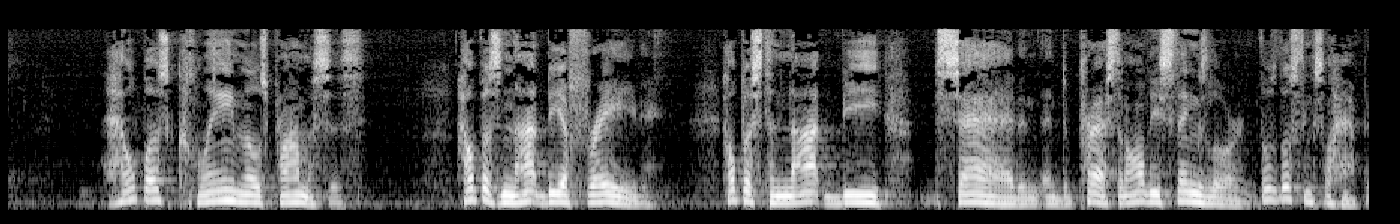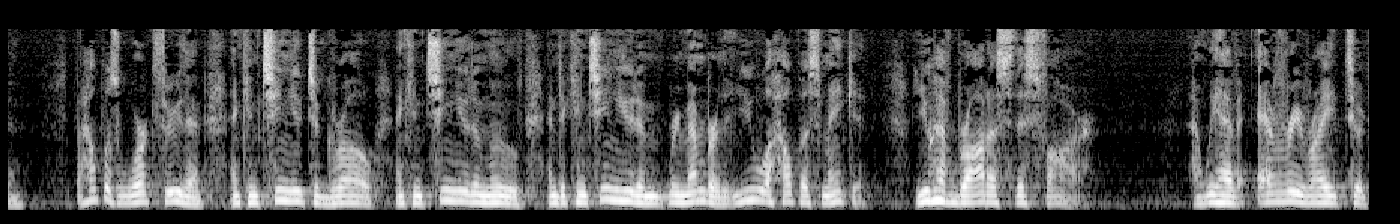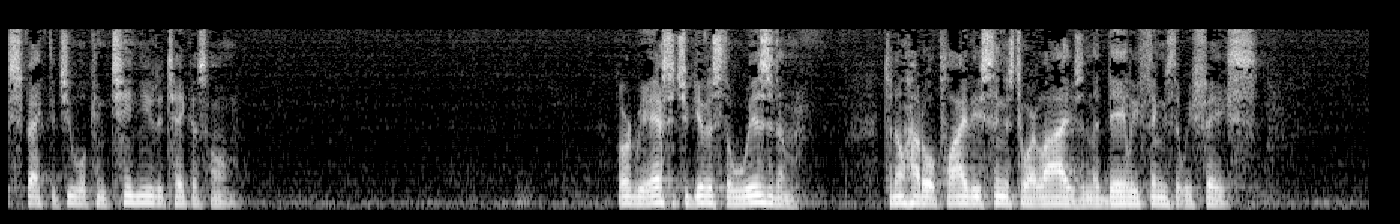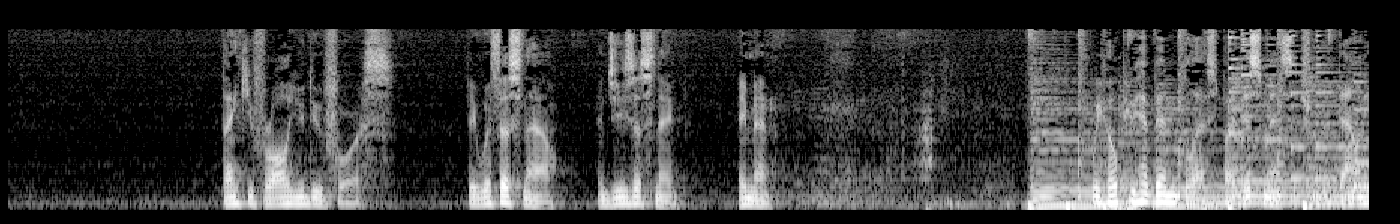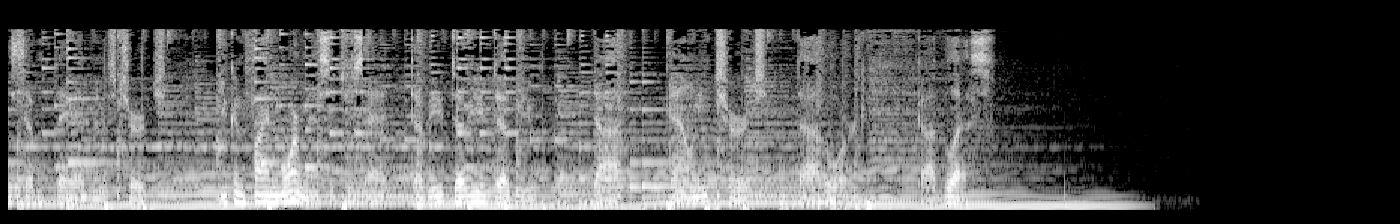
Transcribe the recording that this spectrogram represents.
Help us claim those promises. Help us not be afraid. Help us to not be sad and, and depressed and all these things, Lord. Those, those things will happen. But help us work through them and continue to grow and continue to move and to continue to remember that you will help us make it. You have brought us this far. And we have every right to expect that you will continue to take us home. Lord, we ask that you give us the wisdom to know how to apply these things to our lives and the daily things that we face. Thank you for all you do for us. Be with us now. In Jesus' name, amen. We hope you have been blessed by this message from the Downey Seventh day Adventist Church. You can find more messages at www.downeychurch.org. God bless.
